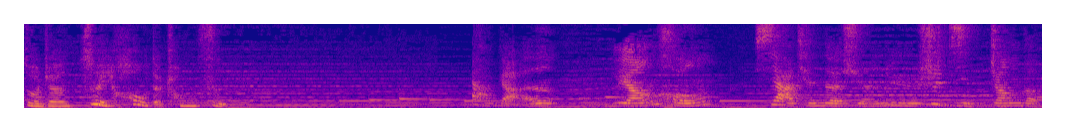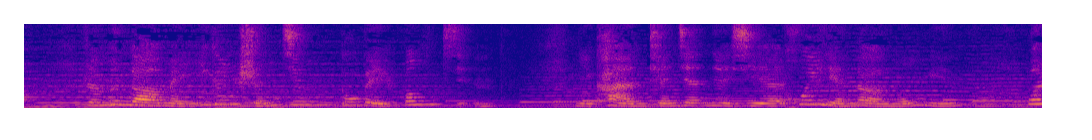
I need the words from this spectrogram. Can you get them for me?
做着最后的冲刺。夏感，梁衡。夏天的旋律是紧张的，人们的每一根神经都被绷紧。你看田间那些灰连的农民，弯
